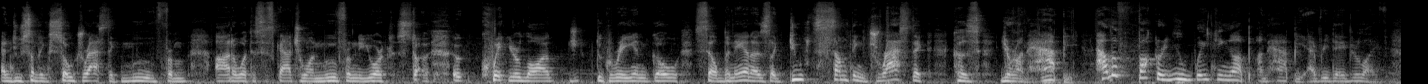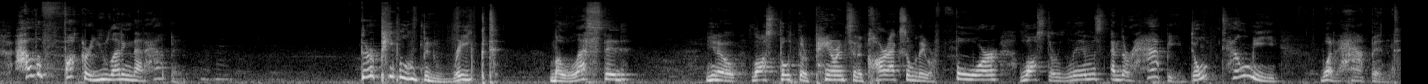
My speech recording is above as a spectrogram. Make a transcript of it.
and do something so drastic, move from Ottawa to Saskatchewan, move from New York, st- uh, quit your law degree and go sell bananas. Like, do something drastic because you're unhappy. How the fuck are you waking up unhappy every day of your life? How the fuck are you letting that happen? There are people who've been raped, molested, you know, lost both their parents in a car accident when they were four, lost their limbs, and they're happy. Don't tell me what happened.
